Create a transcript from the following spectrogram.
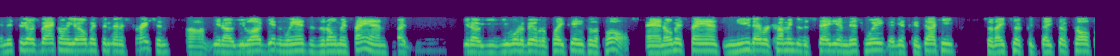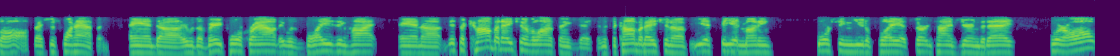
And this goes back on the Ole Miss administration. Um, you know, you love getting wins as an Ole Miss fan, but you know you, you want to be able to play teams with a pulse. And Ole Miss fans knew they were coming to the stadium this week against Kentucky, so they took they took Tulsa off. That's just what happened. And uh, it was a very poor crowd. It was blazing hot. And uh, it's a combination of a lot of things, Jason. It's a combination of ESPN money forcing you to play at certain times during the day. We're all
